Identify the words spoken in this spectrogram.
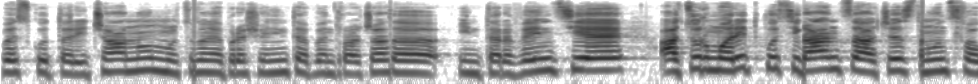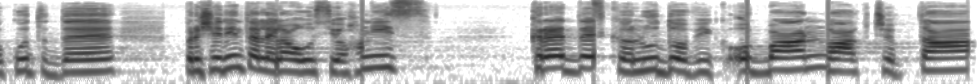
Pescu Tăricianu, mulțumesc, domnule președinte, pentru această intervenție. Ați urmărit cu siguranță acest anunț făcut de președintele Claus Iohannis. Credeți că Ludovic Orban va accepta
